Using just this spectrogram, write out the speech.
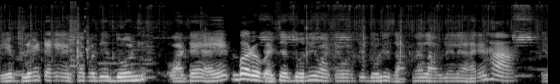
हे प्लेट आहे याच्यामध्ये दोन वाट्या आहेत बरोबर. याच्या दोन्ही वाट्यावरती दोन्ही झाकणं लावलेले आहेत हा. हे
